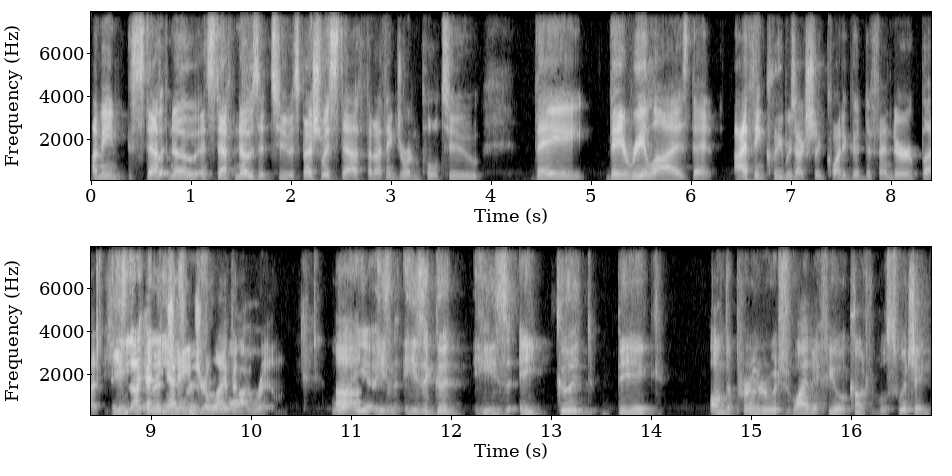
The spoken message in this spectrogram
I mean, Steph but, knows, and Steph knows it too, especially Steph, and I think Jordan Poole too. They they realize that I think Kleber's actually quite a good defender, but he's he, not going to change your life at the rim. Well, um, yeah, he's he's a good he's a good big on the perimeter, which is why they feel comfortable switching.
